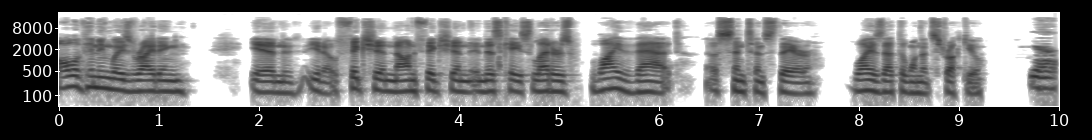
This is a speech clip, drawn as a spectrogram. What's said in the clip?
all of Hemingway's writing in, you know, fiction, nonfiction, in this case, letters, why that a sentence there? Why is that the one that struck you? Yeah,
